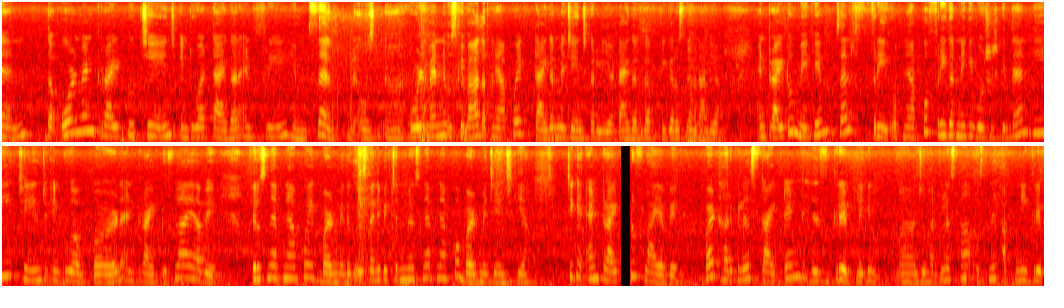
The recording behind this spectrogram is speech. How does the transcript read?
Then the old man tried to change into tiger tiger and free himself old man ने उसके बाद अपने आप को एक टाइगर में चेंज कर लिया। टाइगर का फिगर उसने बना लिया। And try to make himself free अपने आप को फ्री करने की कोशिश की। Then he change into a bird and try to fly away फिर उसने अपने आप को एक बर्ड में, देखो, इस वाली पिक्चर में उसने अपने आप को बर्ड में चेंज किया, ठीक है? And try to fly away but Hercules tightened his grip लेकिन जो हरकुलस था, उसने अपनी ग्रिप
